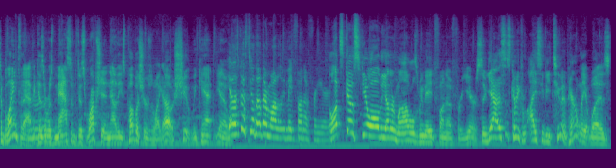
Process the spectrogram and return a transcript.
to blame for that because there was massive disruption. Now these publishers are like, oh shoot, we can't, you know. Yeah, let's go steal the other model that we made fun of for years. Let's go steal all the other models we made fun of for years. So yeah, this is coming from ICV2, and apparently it was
